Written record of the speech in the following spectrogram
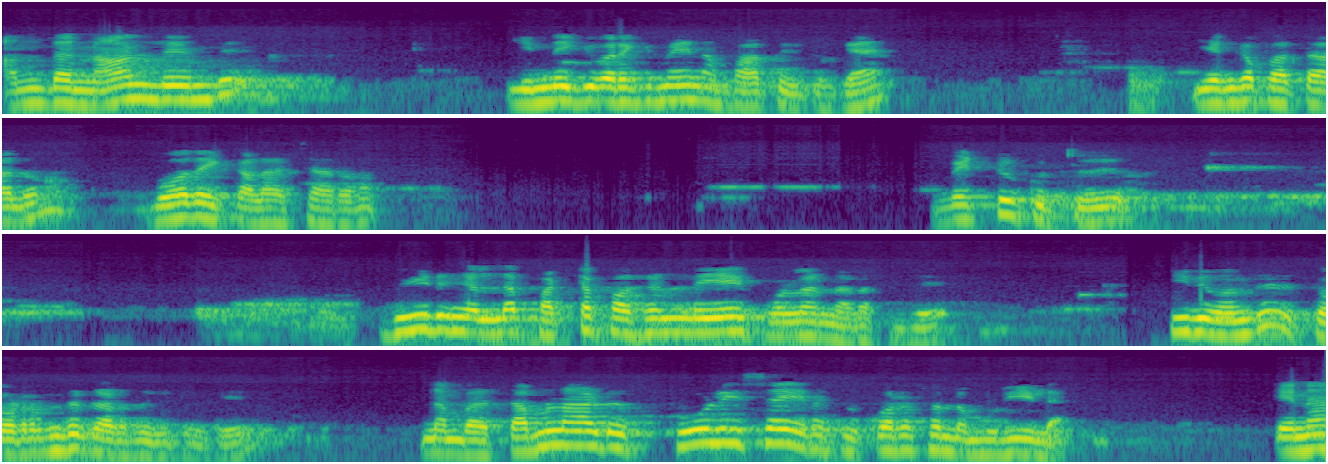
அந்த நாள்லேருந்து இன்னைக்கு வரைக்குமே நான் பார்த்துக்கிட்டு இருக்கேன். எங்கே பார்த்தாலும் போதை கலாச்சாரம் வெட்டுக்குத்து வீடுங்களில் பட்ட பகல்லையே கொலை நடக்குது. இது வந்து தொடர்ந்து நடந்துக்கிட்டு இருக்கு. நம்ம தமிழ்நாடு போலீஸை எனக்கு குறை சொல்ல முடியல. ஏன்னா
